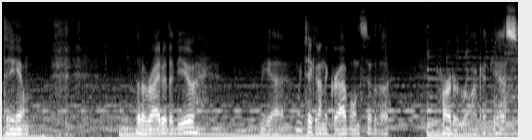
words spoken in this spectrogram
Damn. Little ride with a view. We, uh, we take it on the gravel instead of the harder rock, I guess.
